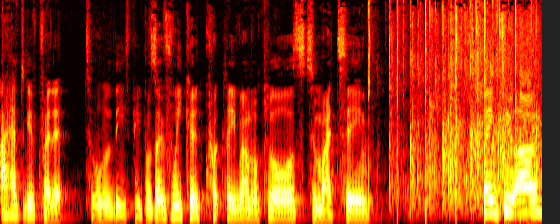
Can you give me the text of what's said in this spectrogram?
I have to give credit to all of these people. So if we could quickly round of applause to my team. Thank you, Owen.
